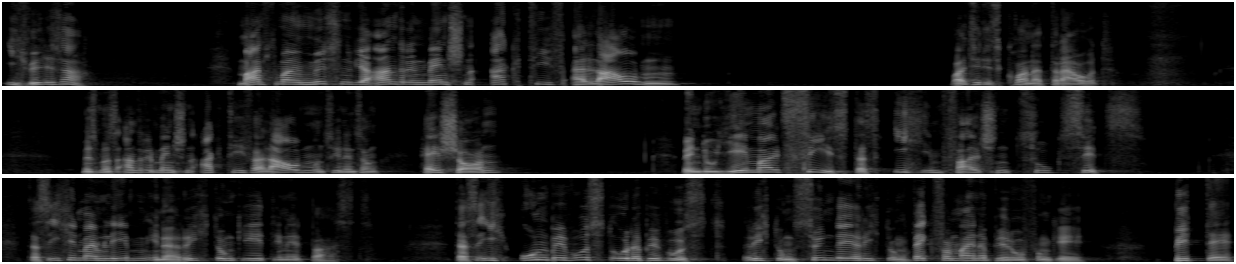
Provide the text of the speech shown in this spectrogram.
Ich will das auch. Manchmal müssen wir anderen Menschen aktiv erlauben, weil sie das keiner traut, müssen wir es anderen Menschen aktiv erlauben und zu ihnen sagen, hey Sean, wenn du jemals siehst, dass ich im falschen Zug sitze, dass ich in meinem Leben in eine Richtung gehe, die nicht passt, dass ich unbewusst oder bewusst Richtung Sünde, Richtung weg von meiner Berufung gehe, bitte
